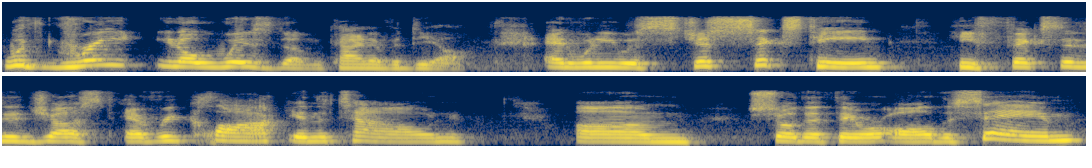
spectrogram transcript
with great you know wisdom kind of a deal. And when he was just 16, he fixed and adjust every clock in the town um, so that they were all the same.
